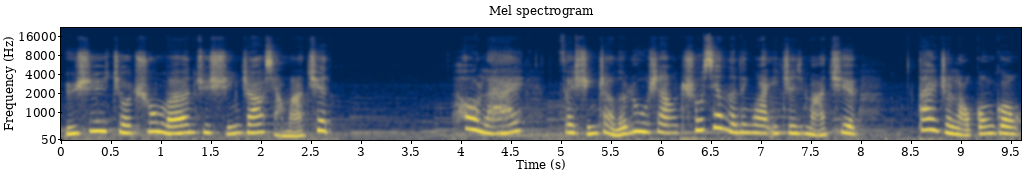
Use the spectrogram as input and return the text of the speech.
于是就出门去寻找小麻雀。后来在寻找的路上出现了另外一只麻雀，带着老公公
